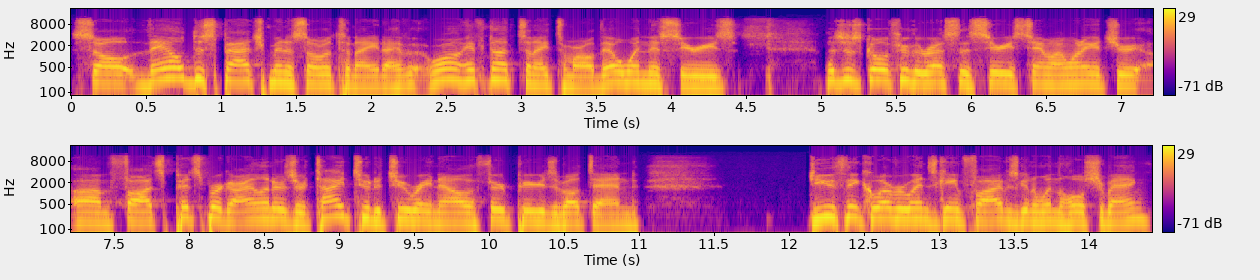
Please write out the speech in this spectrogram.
So they'll dispatch Minnesota tonight. I have well, if not tonight, tomorrow they'll win this series. Let's just go through the rest of the series, Tim. I want to get your um, thoughts. Pittsburgh Islanders are tied two to two right now. The third period's about to end. Do you think whoever wins Game Five is going to win the whole shebang?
